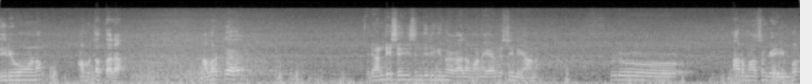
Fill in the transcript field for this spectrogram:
തിരുവോണം അവിട്ടത്തര. അവർക്ക് രണ്ട് ശനി സഞ്ചരിക്കുന്ന കാലമാണ് ഏഴ് ശനിയാണ്. ഒരു ആറുമാസം കഴിയുമ്പോൾ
